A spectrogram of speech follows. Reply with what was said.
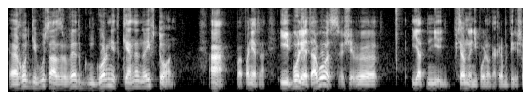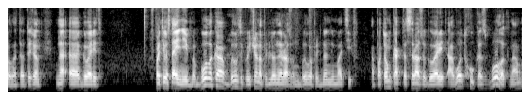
э, год гивус азрвет горнит кена нойфтон. А, понятно. И более того, э, я не, все равно не понял, как Рыба перешел это. То есть он на, э, говорит, в противостоянии Болока был заключен определенный разум, был определенный мотив. А потом как-то сразу говорит, а вот Хукас Болок нам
